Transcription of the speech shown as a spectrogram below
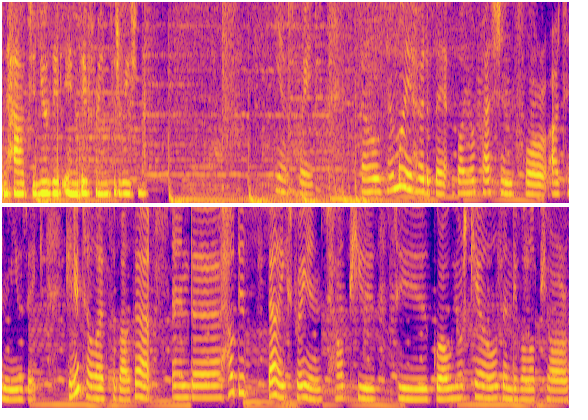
and how to use it in different situations. Yes, great. So, Selma, I heard a bit about your passion for art and music. Can you tell us about that? And uh, how did that experience help you to grow your skills and develop your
